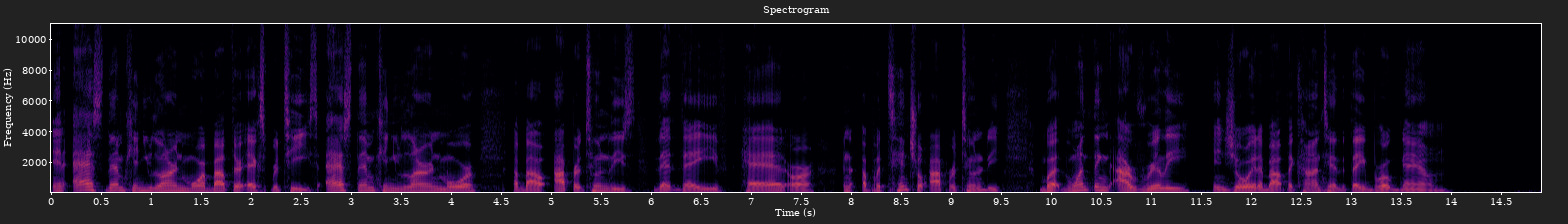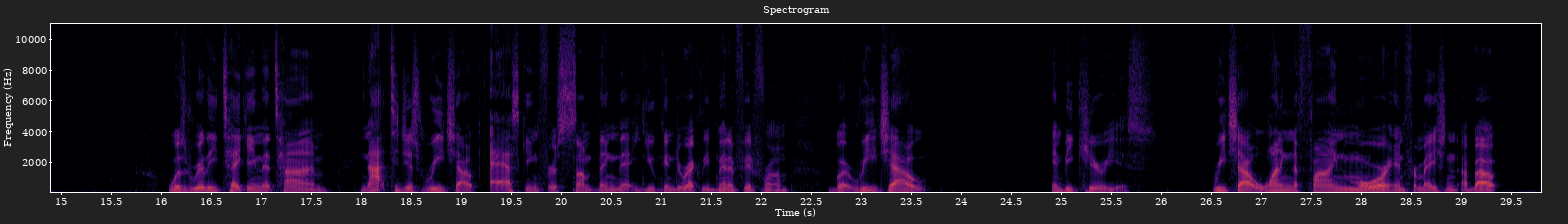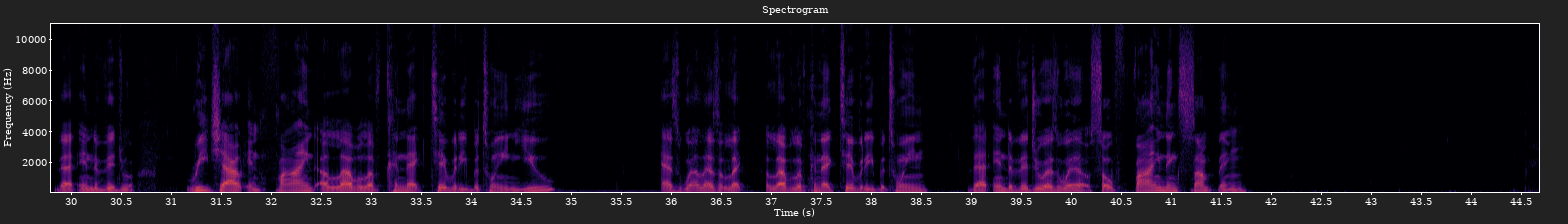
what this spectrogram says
And ask them, can you learn more about their expertise? Ask them, can you learn more about opportunities that they've had or an, a potential opportunity? But one thing I really enjoyed about the content that they broke down was really taking the time not to just reach out asking for something that you can directly benefit from, but reach out and be curious. Reach out wanting to find more information about that individual. Reach out and find a level of connectivity between you as well as a, le- a level of connectivity between that individual as well. So finding something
